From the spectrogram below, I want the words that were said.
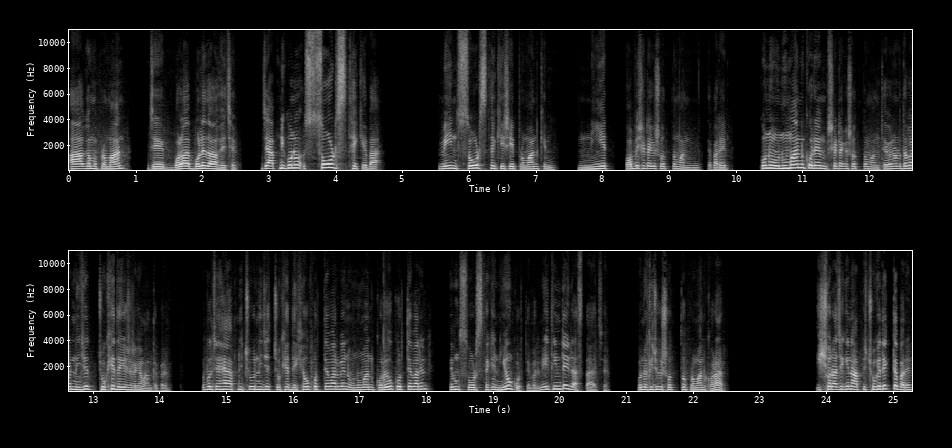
আগম প্রমাণ যে বলা, বলে দেওয়া হয়েছে যে আপনি কোনো সোর্স থেকে বা মেইন সোর্স থেকে সেই প্রমাণকে নিয়ে তবে সেটাকে সত্য মানতে পারেন। কোনো অনুমান করে সেটাকে সত্য মানতে পারেন অথবা নিজের চোখে দেখে সেটাকে মানতে পারেন তো বলছে হ্যাঁ আপনি চো নিজের চোখে দেখেও করতে পারবেন, অনুমান করেও করতে পারেন এবং সোর্স থেকে নিয়েও করতে পারেন। এই তিনটেই রাস্তা আছে। কোনো কিছুকে সত্য প্রমাণ করার। ঈশ্বর আছে কিনা আপনি চোখে দেখতে পারেন।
